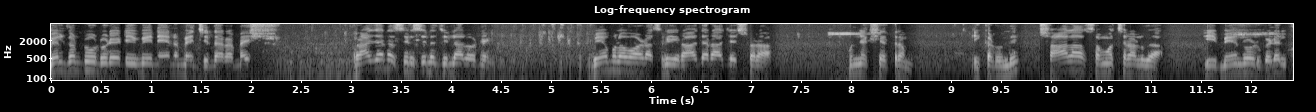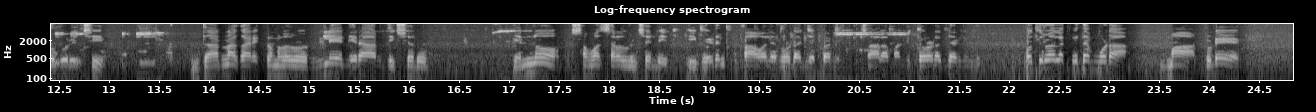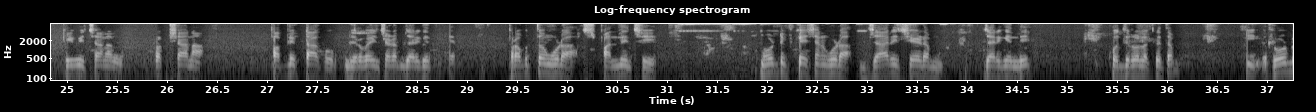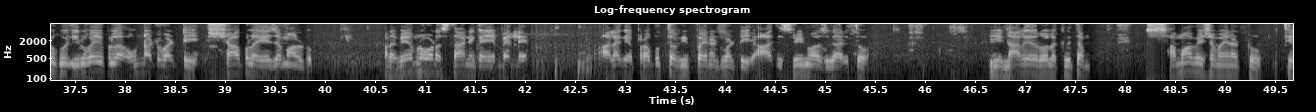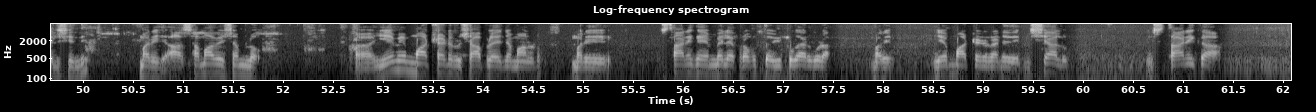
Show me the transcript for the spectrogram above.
Welcome to today TV. నేను మీ జిల్లా రమేష్. రాజన్న సిరిసిల్ల జిల్లాలోని వేములవాడ శ్రీ రాజరాజేశ్వర పుణ్యక్షేత్రం ఇక్కడ ఉంది చాలా సంవత్సరాలుగా ఈ మెయిన్ రోడ్ వెడల్పు గురించి ధర్నా కార్యక్రమాలు రిలే నిరాహార దీక్షలు ఎన్నో సంవత్సరాల నుంచి వెళ్ళి ఈ వెడల్పు కావాలి రోడ్ అని చెప్పారు చాలా మంది కోరడం జరిగింది. కొద్ది రోజుల క్రితం కూడా మా టుడే టీవీ ఛానల్ ప్రక్షాన పబ్లిక్ టాక్ నిర్వహించడం జరిగింది. ప్రభుత్వం కూడా స్పందించి నోటిఫికేషన్ కూడా జారీ చేయడం జరిగింది కొద్ది రోజుల క్రితం. ఈ రోడ్డుకు ఇరువైపులా ఉన్నటువంటి షాపుల యజమానుడు మన వేములవాడ స్థానిక ఎమ్మెల్యే అలాగే ప్రభుత్వ విప్ అయినటువంటి ఆది శ్రీనివాస్ గారితో ఈ నాలుగైదు రోజుల క్రితం సమావేశమైనట్టు తెలిసింది. మరి ఆ సమావేశంలో ఏమేమి మాట్లాడారు షాపుల యజమానుడు? మరి స్థానిక ఎమ్మెల్యే ప్రభుత్వ విప్ గారు కూడా మరి ఏం మాట్లాడారు అనేది విషయాలు స్థానిక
